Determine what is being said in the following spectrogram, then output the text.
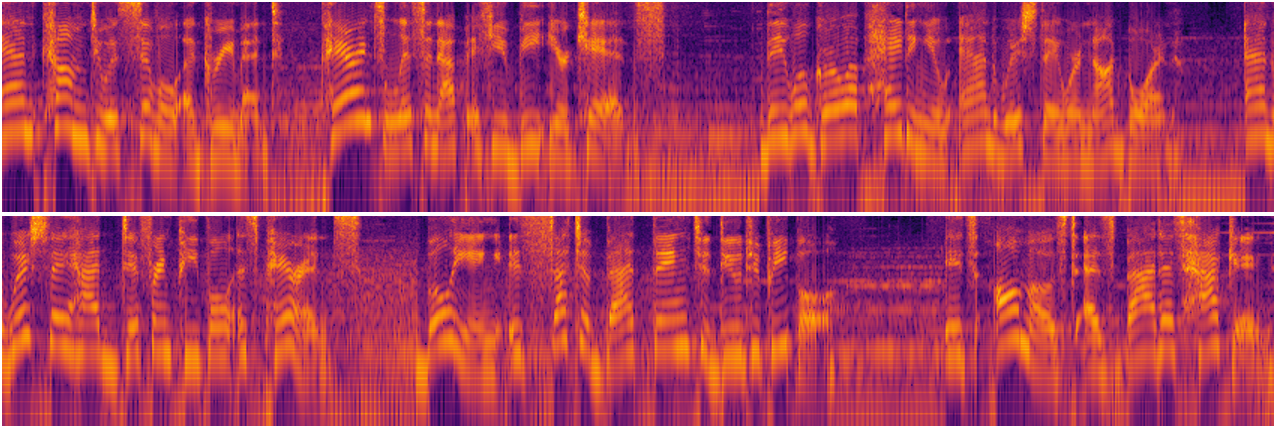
and come to a civil agreement. Parents listen up if you beat your kids. They will grow up hating you and wish they were not born and wish they had different people as parents. Bullying is such a bad thing to do to people. It's almost as bad as hacking.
